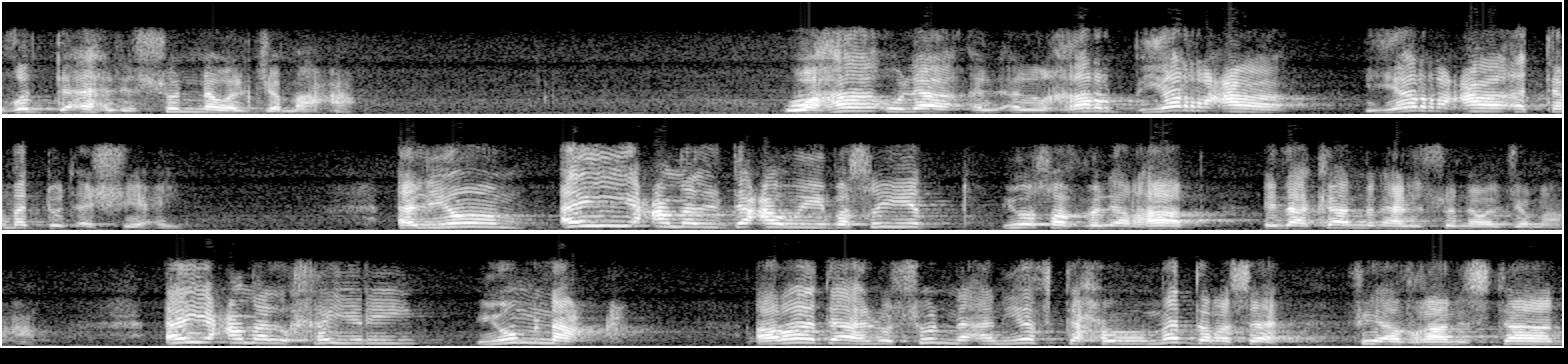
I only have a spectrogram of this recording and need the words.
ضد أهل السنة والجماعة. وهؤلاء الغرب يرعى يرعى التمدد الشيعي. اليوم أي عمل دعوي بسيط يوصف بالإرهاب إذا كان من أهل السنة والجماعة. أي عمل خيري يمنع. أراد أهل السنة أن يفتحوا مدرسة في أفغانستان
